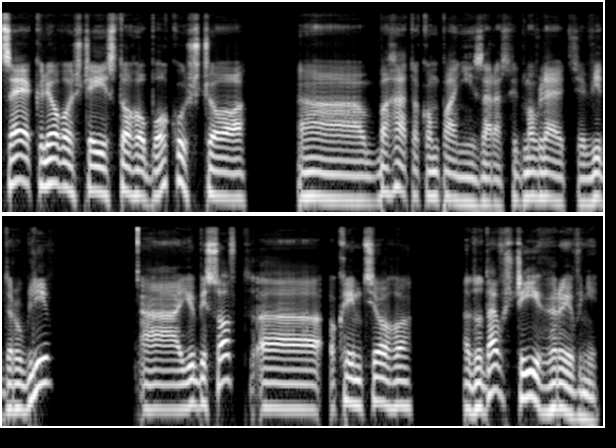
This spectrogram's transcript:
Це кльово ще і з того боку, що багато компаній зараз відмовляються від рублів, а Ubisoft, а, окрім цього, додав ще й гривні.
